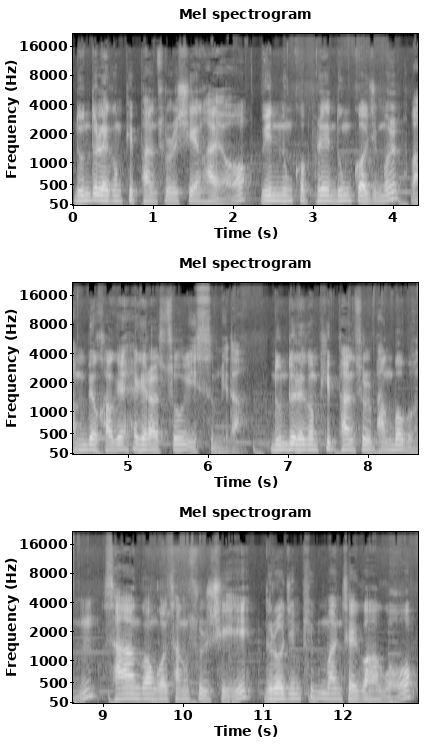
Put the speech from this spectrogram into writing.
눈들레금 피판술을 시행하여 윗눈꺼풀의 눈꺼짐을 완벽하게 해결할 수 있습니다. 눈드래곤 피판술 방법은 상안검거 상술 시 늘어진 피부만 제거하고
